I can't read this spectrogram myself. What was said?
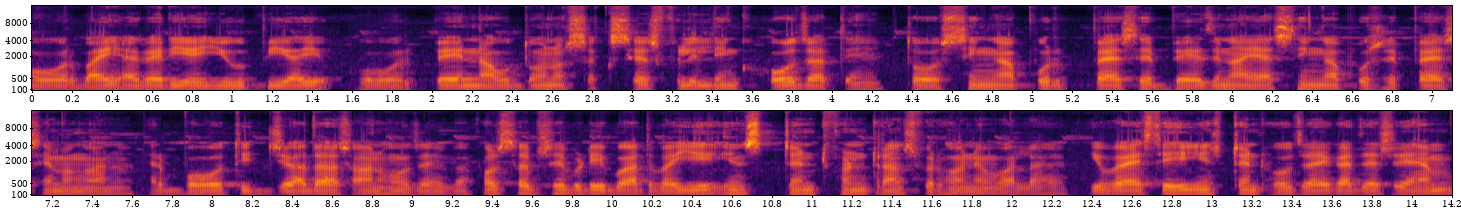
और भाई, अगर ये यूपीआई और पे नाउ दोनों सक्सेसफुली लिंक हो जाते हैं तो सिंगापुर पैसे भेजना या सिंगापुर से पैसे मंगाना यार बहुत ही ज़्यादा आसान हो जाएगा। और सबसे बड़ी बात भाई, ये इंस्टेंट फंड ट्रांसफ़र होने वाला है। ये वैसे ही इंस्टेंट हो जाएगा जैसे हम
